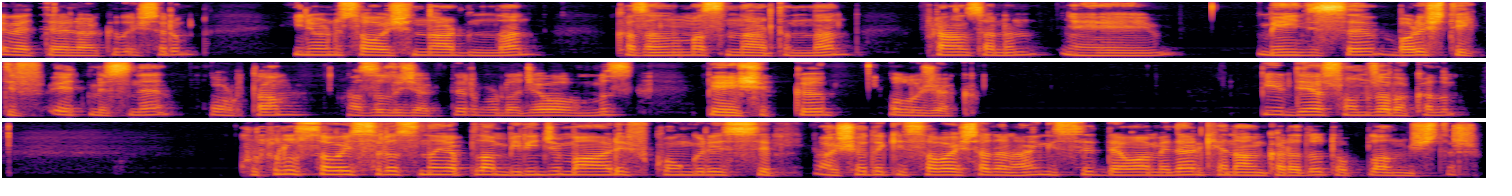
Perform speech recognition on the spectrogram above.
evet değerli arkadaşlarım İnönü Savaşı'nın ardından kazanılmasının ardından Fransa'nın e, meclise barış teklif etmesine ortam hazırlayacaktır. Burada cevabımız B şıkkı olacak. Bir diğer sorumuza bakalım. Kurtuluş Savaşı sırasında yapılan 1. Marif Kongresi aşağıdaki savaşlardan hangisi devam ederken Ankara'da toplanmıştır?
